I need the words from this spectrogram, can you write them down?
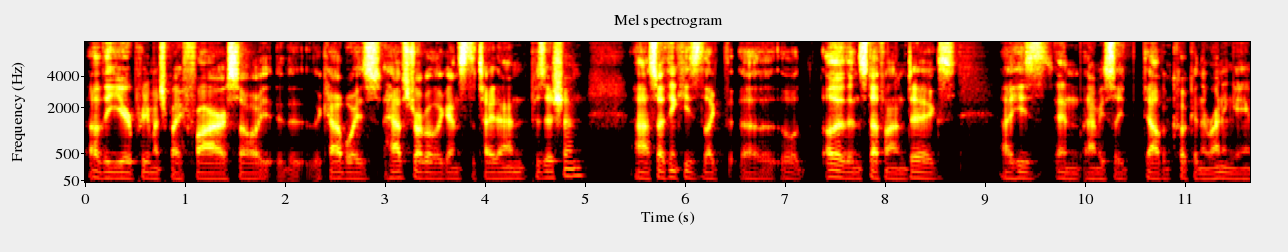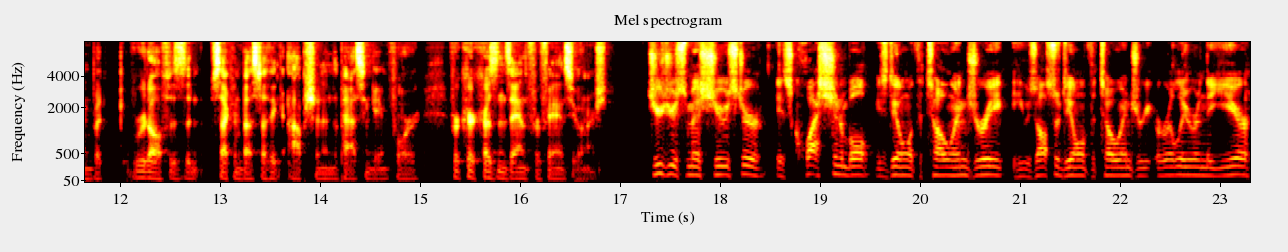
of the year, pretty much by far. So the, the Cowboys have struggled against the tight end position. Uh, so I think he's like, uh, other than Stefon Diggs, uh, he's and obviously Dalvin Cook in the running game, but Rudolph is the second best, I think, option in the passing game for for Kirk Cousins and for fantasy owners. Juju Smith Schuster is questionable. He's dealing with a toe injury. He was also dealing with the toe injury earlier in the year.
